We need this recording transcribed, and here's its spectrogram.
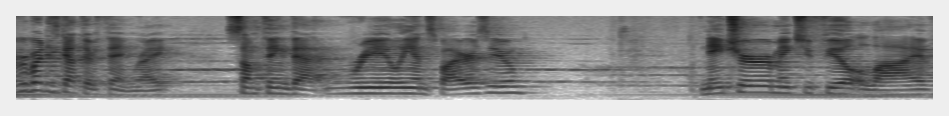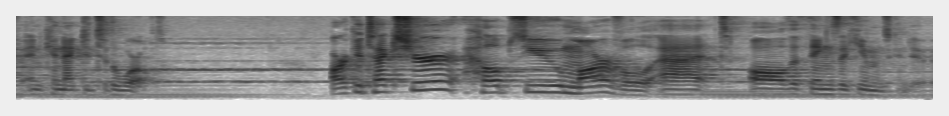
Everybody's got their thing, right? Something that really inspires you. Nature makes you feel alive and connected to the world. Architecture helps you marvel at all the things that humans can do.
